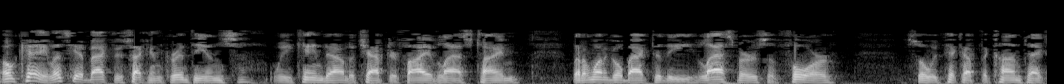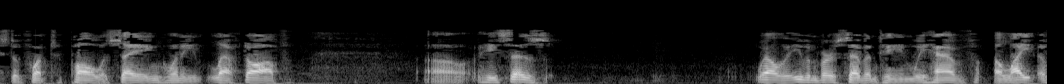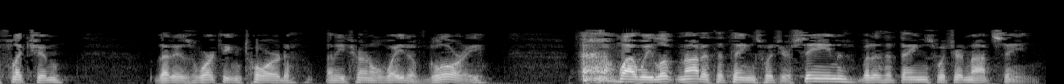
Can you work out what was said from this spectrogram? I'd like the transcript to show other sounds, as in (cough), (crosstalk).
Okay, let's get back to Second Corinthians. We came down to chapter 5 last time, but I want to go back to the last verse of 4 so we pick up the context of what Paul was saying when he left off. Uh, he says, well, even verse 17, we have a light affliction that is working toward an eternal weight of glory, (clears throat) while we look not at the things which are seen, but at the things which are not seen.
